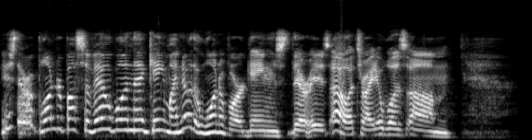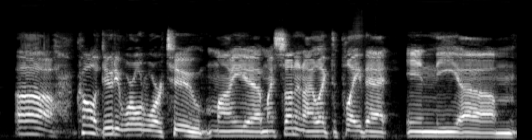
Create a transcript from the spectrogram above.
Is there a blunderbuss available in that game? I know that one of our games there is. Oh, that's right. It was um. Uh, Call of Duty World War II. My uh, my son and I like to play that in the um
